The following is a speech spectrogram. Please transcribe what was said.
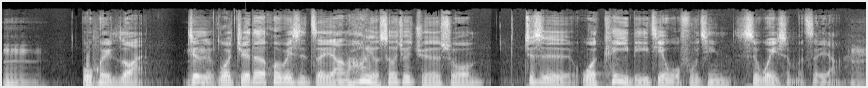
嗯不会乱。就是我觉得会不会是这样？然后有时候就觉得说，就是我可以理解我父亲是为什么这样，嗯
